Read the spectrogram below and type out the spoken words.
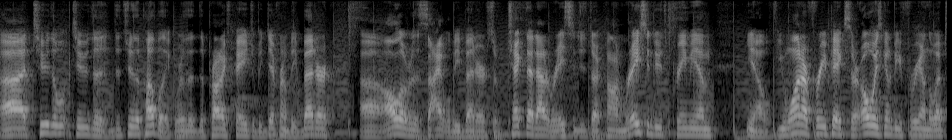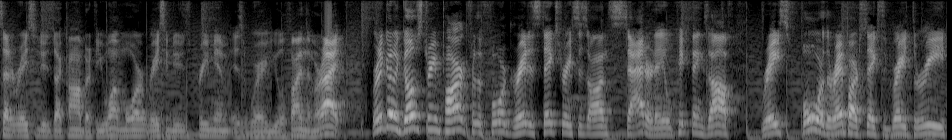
uh, to the to the, the to the public, where the, the products page will be different, will be better. Uh, all over the site will be better. So check that out at racingdudes.com. Racing Dudes Premium you know, if you want our free picks, they're always going to be free on the website at racingdudes.com. But if you want more, Racing Dudes Premium is where you'll find them. All right, we're to go to Gulfstream Park for the four greatest stakes races on Saturday. We'll kick things off. Race four, the Rampart Stakes, the grade three,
